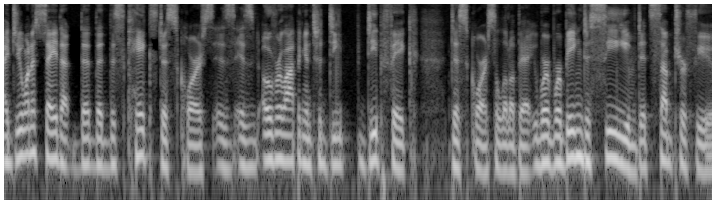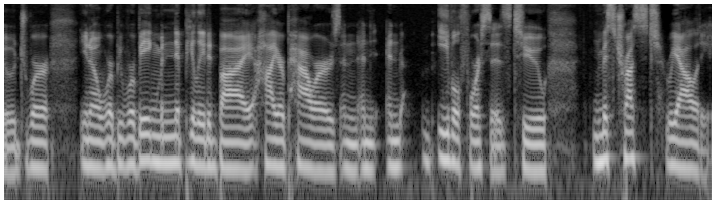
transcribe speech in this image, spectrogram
I do want to say that the, the, this cakes discourse is is overlapping into deep deep fake discourse a little bit. We're we're being deceived. It's subterfuge. We're you know we're be- we're being manipulated by higher powers and and and evil forces to mistrust reality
